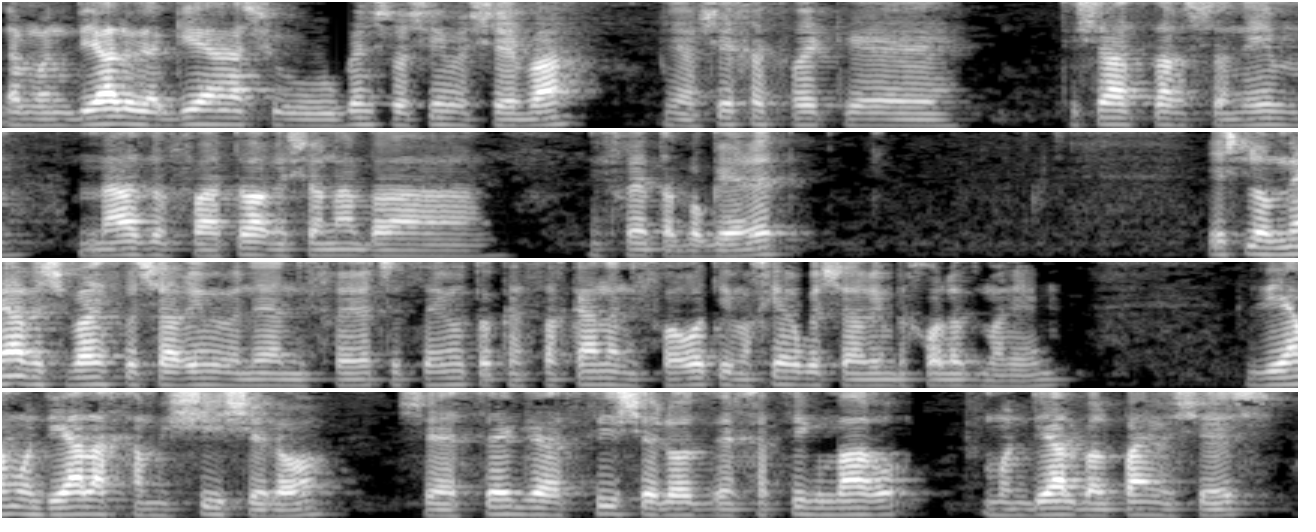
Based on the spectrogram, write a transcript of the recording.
למונדיאל הוא יגיע שהוא בן 37, וימשיך לשחק 19 אה, שנים מאז הופעתו הראשונה בנבחרת הבוגרת. יש לו 117 שערים במדי הנבחרת ששמים אותו כשחקן הנבחרות עם הכי הרבה שערים בכל הזמנים. זה יהיה המונדיאל החמישי שלו, שההישג השיא שלו זה חצי גמר מונדיאל ב-2006.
